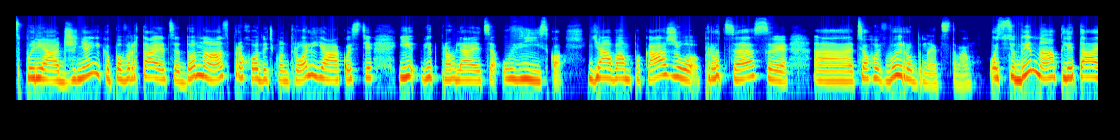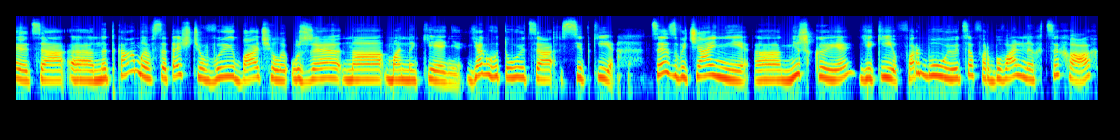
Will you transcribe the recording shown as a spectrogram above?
спорядження, яке повертається до нас, проходить контроль якості і відправляється у військо. Я вам покажу процеси цього виробництва. Ось сюди наплітаються е, нитками все те, що ви бачили уже на манекені. Як готуються сітки? Це звичайні е, мішки, які фарбуються в фарбувальних цехах,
